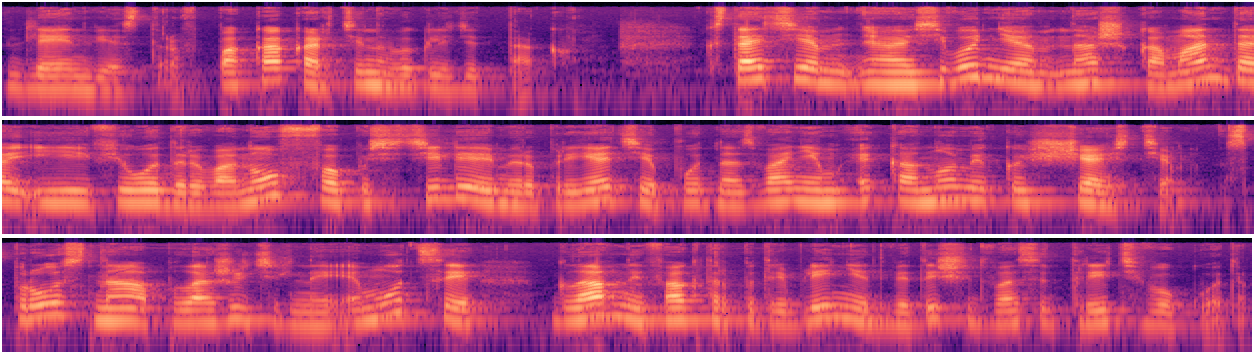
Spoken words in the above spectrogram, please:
для инвесторов. Пока картина выглядит так. Кстати, э, сегодня наша команда и Феодор Иванов посетили мероприятие под названием «Экономика счастья. Спрос на положительные эмоции – главный фактор потребления 2023 года».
